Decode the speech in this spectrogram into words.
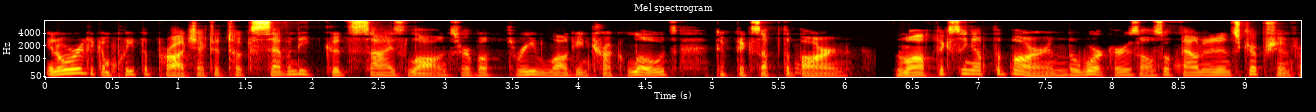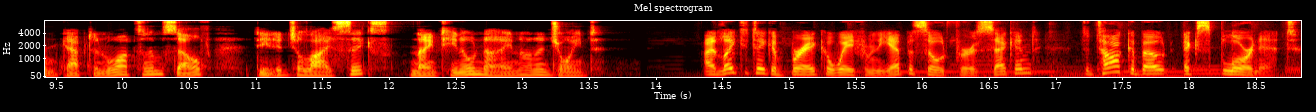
In order to complete the project, it took 70 good sized logs, or about three logging truck loads, to fix up the barn. And while fixing up the barn, the workers also found an inscription from Captain Watson himself, dated July 6, 1909, on a joint. I'd like to take a break away from the episode for a second to talk about Xplornet.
